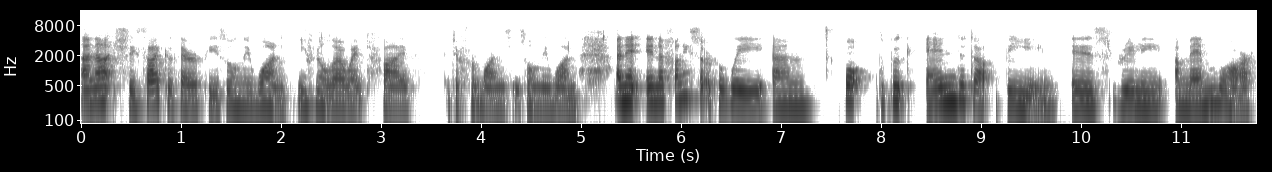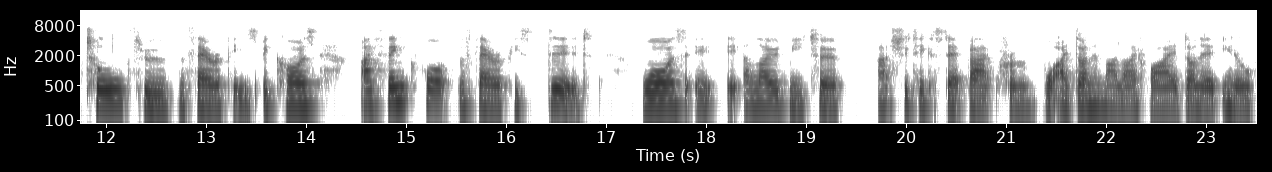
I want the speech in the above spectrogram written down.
And actually, psychotherapy is only one, even although I went to five different ones. It's only one, and it, in a funny sort of a way, um, what the book ended up being is really a memoir told through the therapies because I think what the therapies did was it, it allowed me to actually take a step back from what I'd done in my life, why I'd done it, you know.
